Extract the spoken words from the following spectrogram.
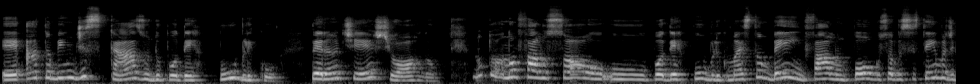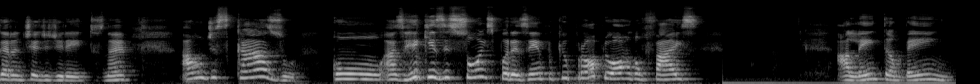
é, há também um descaso do poder público perante este órgão. Não, tô, não falo só o, o, poder público, mas também falo um pouco sobre o sistema de garantia de direitos. Né? Há um descaso com as requisições, por exemplo, que o próprio órgão faz Além também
